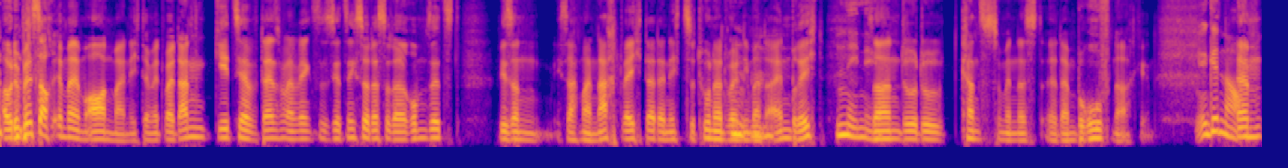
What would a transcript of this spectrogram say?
Aber du bist auch immer im Ohren, meine ich damit, weil dann geht's ja, dann ist man wenigstens jetzt nicht so, dass du da rumsitzt wie so ein, ich sag mal, Nachtwächter, der nichts zu tun hat, weil Mhm. niemand einbricht, Nee, nee. sondern du, du kannst zumindest äh, deinem Beruf nachgehen. Genau. Ähm,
